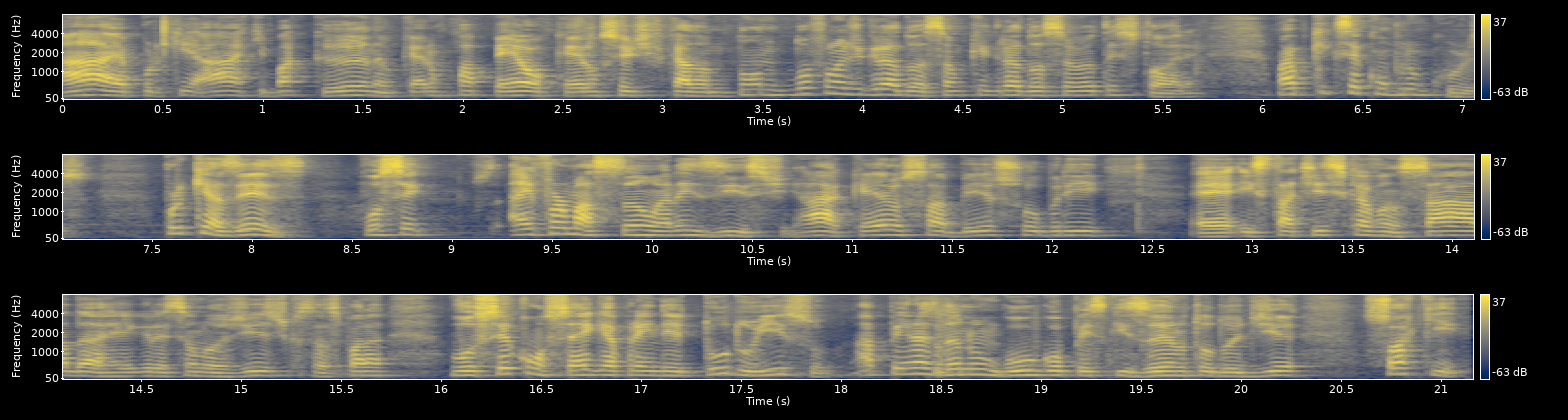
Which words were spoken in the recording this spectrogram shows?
Ah, é porque, ah, que bacana, eu quero um papel, quero um certificado. Não tô, não tô falando de graduação, porque graduação é outra história. Mas por que, que você compra um curso? Porque às vezes você. A informação, ela existe. Ah, quero saber sobre é, estatística avançada, regressão logística, essas paradas. Você consegue aprender tudo isso apenas dando um Google, pesquisando todo dia. Só que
